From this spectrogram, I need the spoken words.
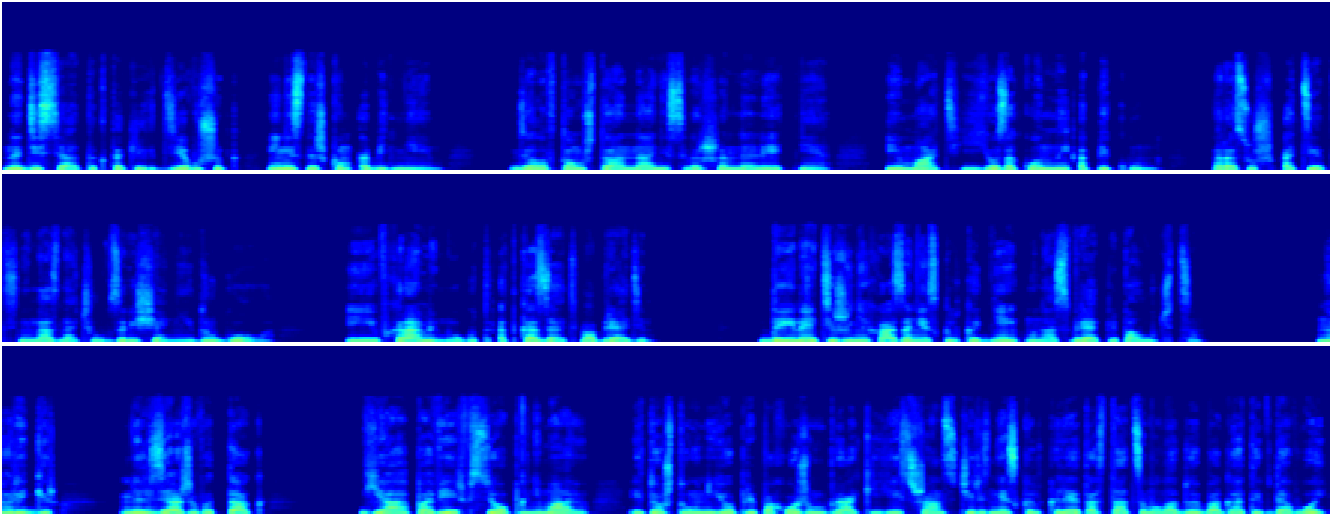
на десяток таких девушек и не слишком обеднеем. Дело в том, что она несовершеннолетняя, и мать ее законный опекун, раз уж отец не назначил в завещании другого — и в храме могут отказать в обряде. Да и найти жениха за несколько дней у нас вряд ли получится. Но, Риггер, нельзя же вот так. Я, поверь, все понимаю. И то, что у нее при похожем браке есть шанс через несколько лет остаться молодой богатой вдовой.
